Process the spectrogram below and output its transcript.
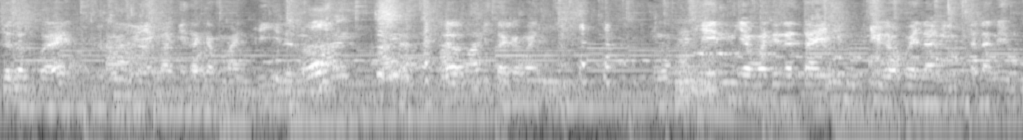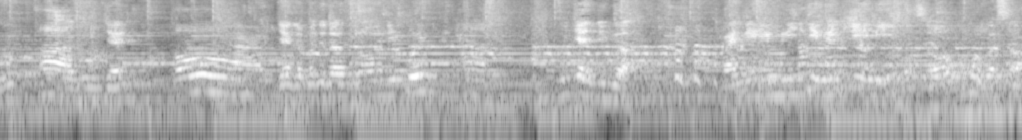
Kalau kata hujan lebat. Memang kita akan mandi je dalam. Lepas kita akan mandi. Mungkin yang mana datang ni mungkin ramai lari tak nak. Ah. Bagi hujan. Oh. Hujan lepas tu dalam draw ni pun hujan juga. Mana yang merincik-merincik ni semua basah.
